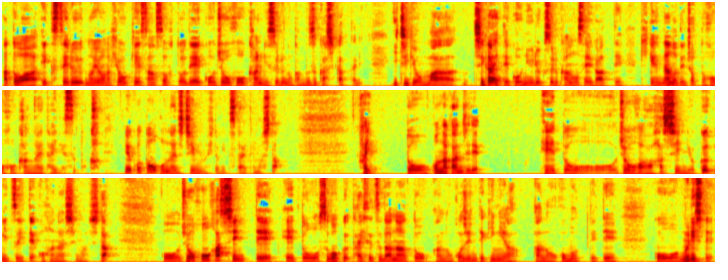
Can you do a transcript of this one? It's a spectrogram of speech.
あとは Excel のような表計算ソフトでこう情報を管理するのが難しかったり一行間違えてこう入力する可能性があって危険なのでちょっと方法を考えたいですとかいうことを同じチームの人に伝えてました。はい、とこんな感じで、えーと、情報発信力についてお話しました。こう情報発信って、えーとすごく大切だなとあの個人的にはあの思っててこう無理して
